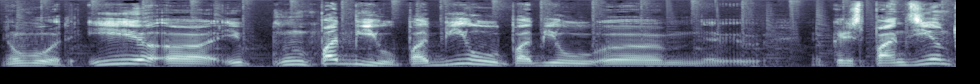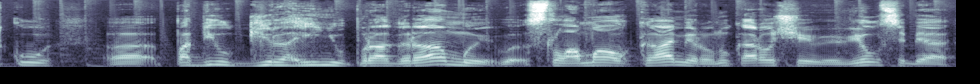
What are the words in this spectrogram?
Вот. И, э, и, ну, побил, побил, побил э, э, корреспондентку, э, побил героиню программы, сломал камеру, ну, короче, вел себя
